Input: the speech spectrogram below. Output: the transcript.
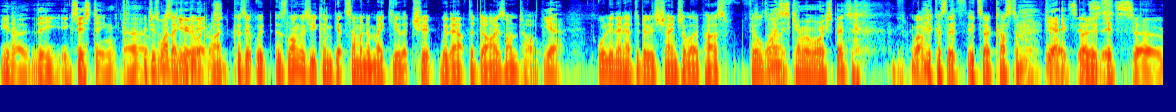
you know, the existing. Uh, Which is why they can do it, right? Because it would, as long as you can get someone to make you the chip without the dyes on top, Yeah. all you then have to do is change the low pass filter. Why is this camera more expensive? Well, because it's, it's a custom. Job, yeah, it's but it's, it's, uh,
